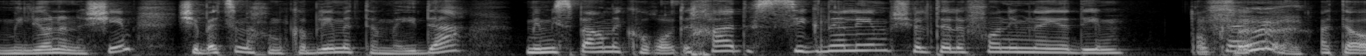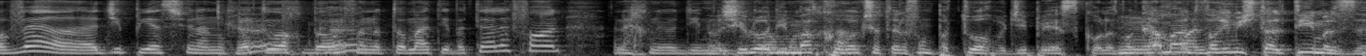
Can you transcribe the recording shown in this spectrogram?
מיליון אנשים, שבעצם אנחנו מקבלים את המידע ממספר מקורות. אחד, סיגנלים של טלפונים ניידים. יפה. אוקיי? אתה עובר, ה-GPS שלנו כן, פתוח כן. באופן אוטומטי בטלפון, אנחנו יודעים אנשים לא יודעים מה. קורה כשהטלפון פתוח ב-GPS כל הזמן, כמה נכון. הדברים משתלטים על זה.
